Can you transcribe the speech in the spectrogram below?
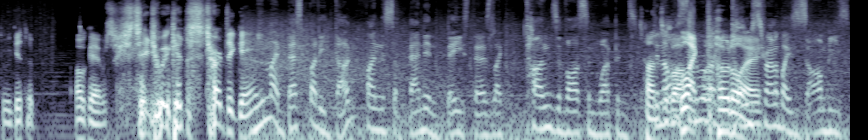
Do we get to? Okay, I was gonna do we get to start the game? Me and my best buddy Doug find this abandoned base that has like tons of awesome weapons. Tons Then of awesome sudden we're, Like, totally. surrounded by zombies.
